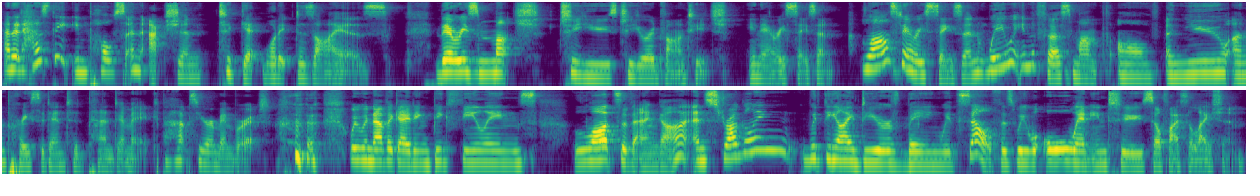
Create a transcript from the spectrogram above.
and it has the impulse and action to get what it desires. There is much to use to your advantage in Aries season. Last Aries season, we were in the first month of a new unprecedented pandemic. Perhaps you remember it. we were navigating big feelings, lots of anger, and struggling with the idea of being with self as we all went into self isolation.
